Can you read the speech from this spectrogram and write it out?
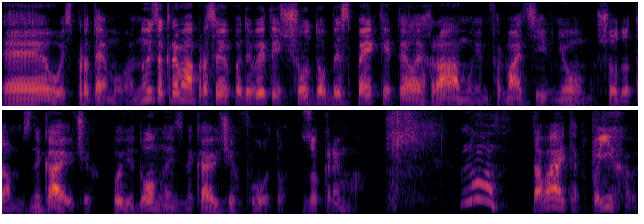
Е, ось про тему. Ну і зокрема просив подивитись щодо безпеки телеграму, інформації в ньому, щодо там зникаючих повідомлень, зникаючих фото, зокрема. Ну, давайте, поїхали.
